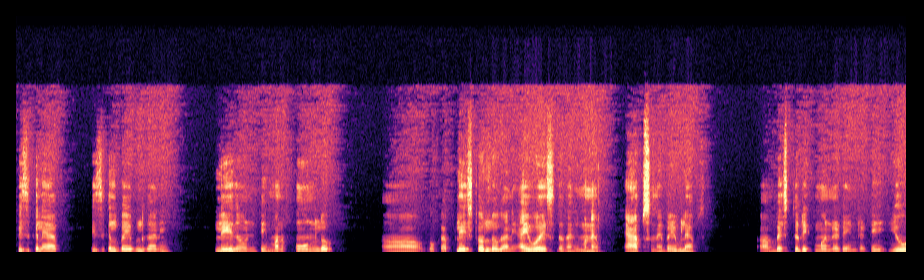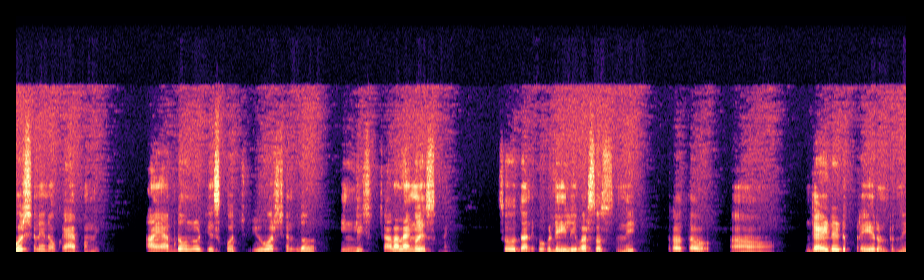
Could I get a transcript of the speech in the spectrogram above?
ఫిజికల్ యాప్ ఫిజికల్ బైబిల్ కానీ లేదు అంటే మన ఫోన్‌లో ఒక ప్లే స్టోర్‌లో కానీ ఐఓఎస్‌లో కానీ మన యాప్స్ ఉన్నాయి. Bible apps. బెస్ట్ రికమెండెడ్ ఏంటంటే యూ వర్షన్ అని ఒక యాప్ ఉంది. ఆ యాప్ డౌన్‌లోడ్ చేసుకోవచ్చు. యూ వర్షన్‌లో ఇంగ్లీష్ చాలా లాంగ్వేజెస్ ఉన్నాయి. సో, దానికి ఒక డైలీ వర్స్ వస్తుంది. తర్వాత గైడెడ్ ప్రేయర్ ఉంటుంది.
